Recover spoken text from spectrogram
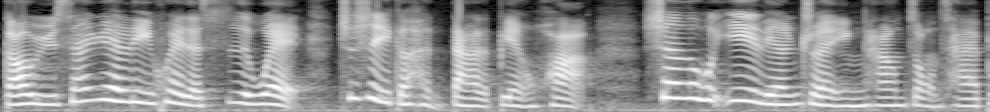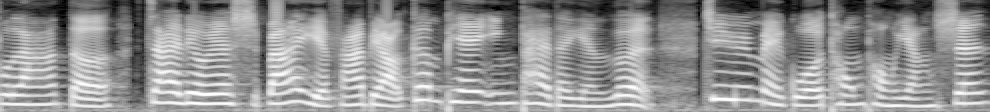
高于三月例会的四位。这是一个很大的变化。圣路易联准银行总裁布拉德在六月十八也发表更偏鹰派的言论，基于美国通膨扬升，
